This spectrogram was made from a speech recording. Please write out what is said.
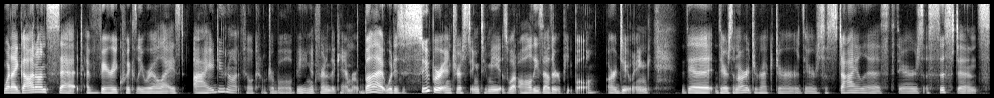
when I got on set, I very quickly realized I do not feel comfortable being in front of the camera. But what is super interesting to me is what all these other people are doing. The, there's an art director, there's a stylist, there's assistants.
